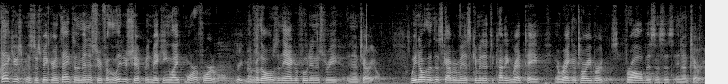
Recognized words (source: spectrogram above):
Thank you, Mr. Speaker, and thanks to the Minister for the leadership in making life more affordable and for those in the agri-food industry in Ontario. We know that this government is committed to cutting red tape and regulatory burdens for all businesses in Ontario.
